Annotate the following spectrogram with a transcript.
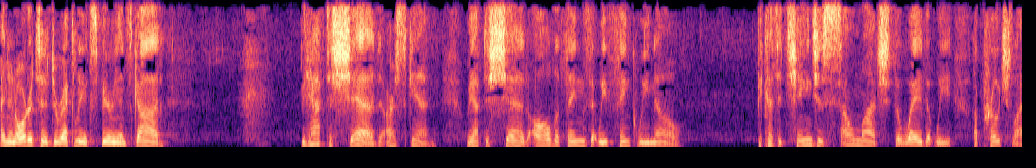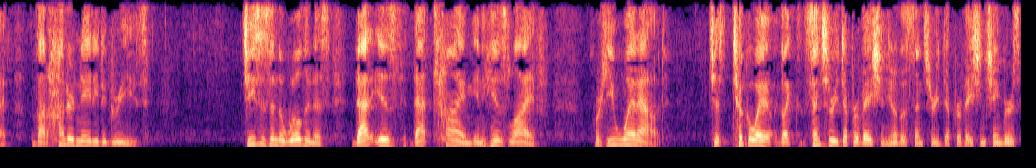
And in order to directly experience God, we have to shed our skin. We have to shed all the things that we think we know. Because it changes so much the way that we approach life, about 180 degrees. Jesus in the wilderness, that is that time in his life where he went out, just took away like sensory deprivation. You know those sensory deprivation chambers?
